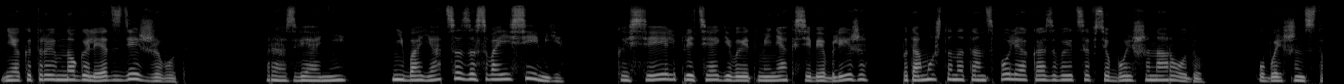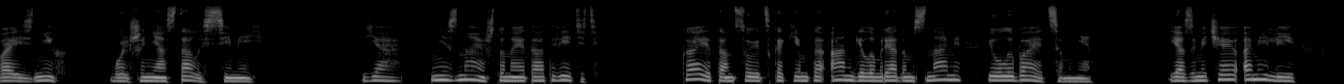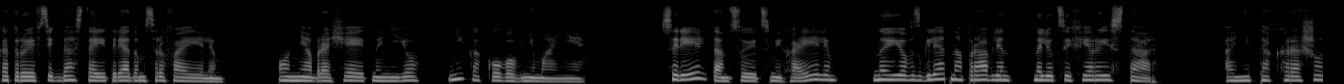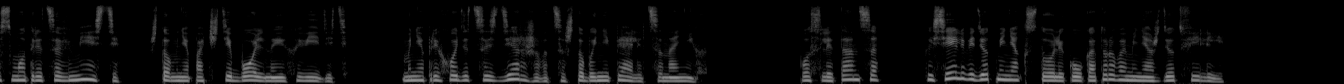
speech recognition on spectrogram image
Некоторые много лет здесь живут. Разве они не боятся за свои семьи? Кассиэль притягивает меня к себе ближе, потому что на танцполе оказывается все больше народу. У большинства из них больше не осталось семей. Я не знаю, что на это ответить. Кая танцует с каким-то ангелом рядом с нами и улыбается мне. Я замечаю Амели, которая всегда стоит рядом с Рафаэлем. Он не обращает на нее никакого внимания. Сариэль танцует с Михаэлем, но ее взгляд направлен на Люцифера и Стар — они так хорошо смотрятся вместе, что мне почти больно их видеть. Мне приходится сдерживаться, чтобы не пялиться на них. После танца Кассиэль ведет меня к столику, у которого меня ждет Фили.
